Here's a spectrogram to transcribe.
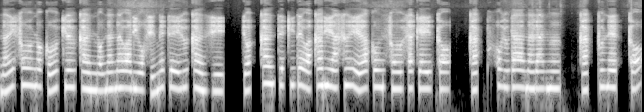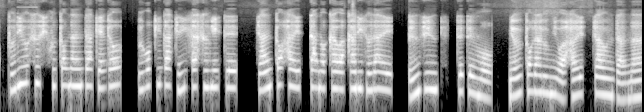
内装の高級感の7割を占めている感じ。直感的でわかりやすいエアコン操作系と、カップホルダーならぬ、カップネット、プリウスシフトなんだけど、動きが小さすぎて、ちゃんと入ったのかわかりづらい。エンジン切ってても、ニュートラルには入っちゃうんだな。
